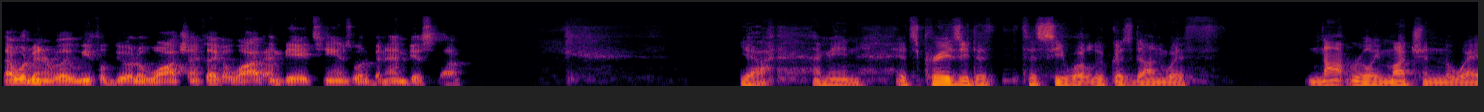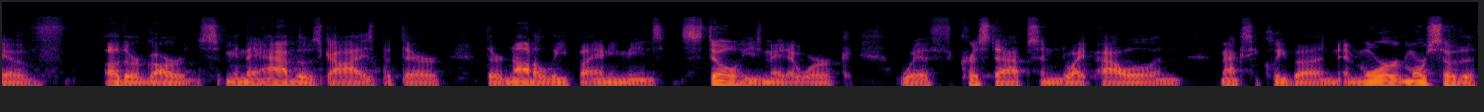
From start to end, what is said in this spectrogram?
that would have been a really lethal duo to watch. And I feel like a lot of NBA teams would have been envious of that. Yeah, I mean, it's crazy to to see what Luka's done with not really much in the way of other guards. I mean, they have those guys, but they're they're not elite by any means. Still, he's made it work with Chris Kristaps and Dwight Powell and Maxi Kleber, and, and more more so the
